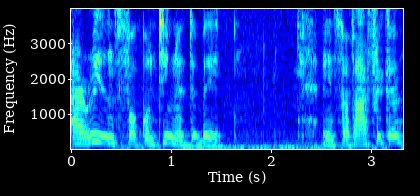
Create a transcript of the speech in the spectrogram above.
are reasons for continued debate. In South Africa,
